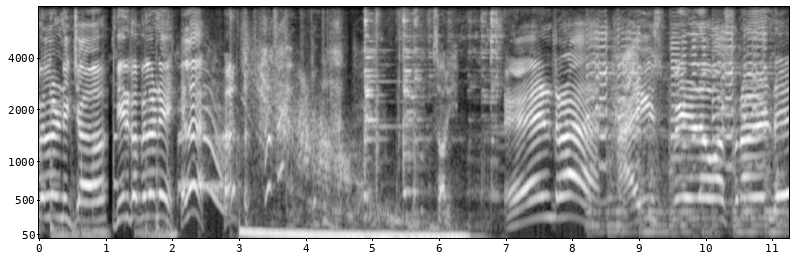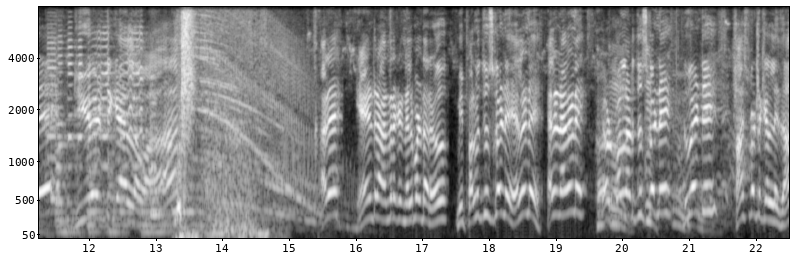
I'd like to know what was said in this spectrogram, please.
పిల్లండి ఇచ్చావు. దీనికి ఓ పిల్లండి ఎలా? సారీ. ఏంట్రా? హై స్పీడ్లో వస్తున్నావండి డ్యూయట్కి వెళ్ళవా? అరే ఏంట్రా అందరు ఇక్కడ నిలబడ్డారు? మీ పనులు చూసుకోండి. వెళ్ళండి. వెళ్ళండి వెళ్ళండి. ఎవరి పనులు చూసుకోండి. నువ్వేంటి? హాస్పిటల్కి వెళ్ళలేదా?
